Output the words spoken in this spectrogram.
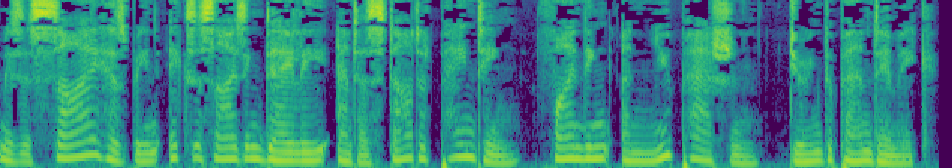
Mrs. Sai has been exercising daily and has started painting, finding a new passion during the pandemic.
